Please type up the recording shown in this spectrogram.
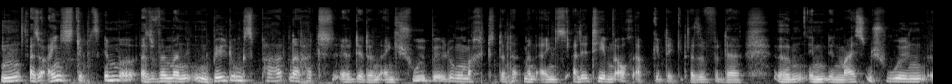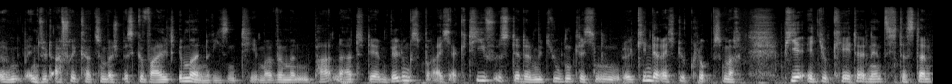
Hm, also eigentlich gibt es immer, also wenn man einen Bildungspartner hat, äh, der dann eigentlich Schulbildung macht, dann hat man eigentlich alle Themen auch abgedeckt. Also der, ähm, in den meisten Schulen ähm, in Südafrika zum Beispiel ist Gewalt immer ein Riesenthema. Wenn man einen Partner hat, der im Bildungsbereich aktiv ist, der dann mit Jugendlichen äh, Kinderrechte-Clubs macht, Peer Educator nennt sich das dann,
